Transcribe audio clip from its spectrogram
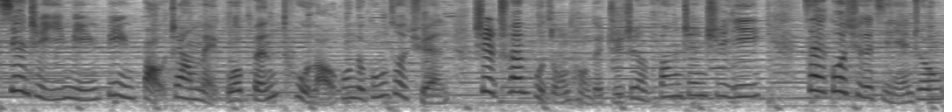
限制移民并保障美国本土劳工的工作权，是川普总统的执政方针之一。在过去的几年中，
